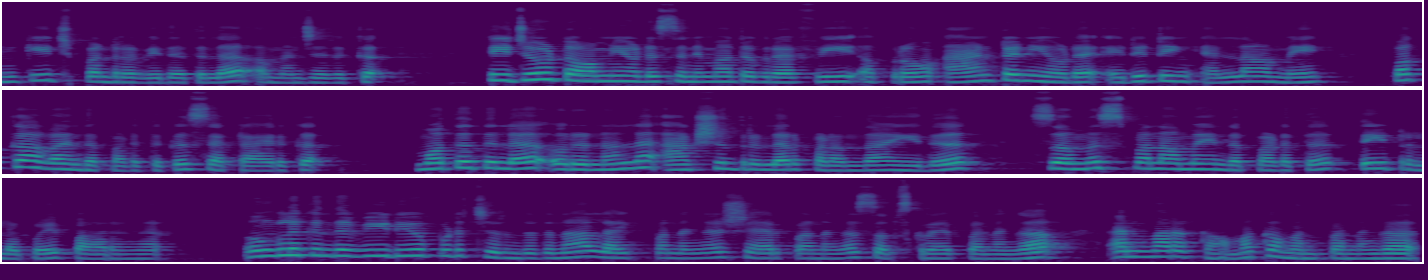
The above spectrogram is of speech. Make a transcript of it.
என்கேஜ் பண்ணுற விதத்தில் அமைஞ்சிருக்கு. டிஜோ டாமியோட சினிமாட்டோகிராஃபி அப்புறம் ஆண்டனியோட எடிட்டிங் எல்லாமே பக்காவாக இந்த படத்துக்கு செட் ஆயிருக்கு. மொத்தத்தில் ஒரு நல்ல ஆக்ஷன் த்ரில்லர் படம் தான் இது. ஸோ மிஸ் பண்ணாமல் இந்த படத்தை தேட்டரில் போய் பாருங்கள் உங்களுக்கு இந்த வீடியோ பிடிச்சிருந்ததுன்னா லைக் பண்ணுங்கள் ஷேர் பண்ணுங்கள் சப்ஸ்கிரைப் பண்ணுங்கள் அண்ட் மறக்காமல் கமெண்ட் பண்ணுங்கள்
